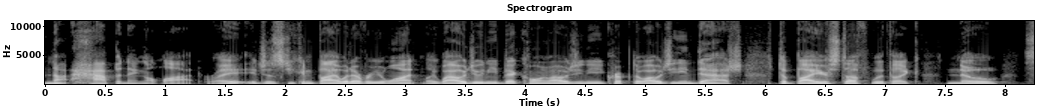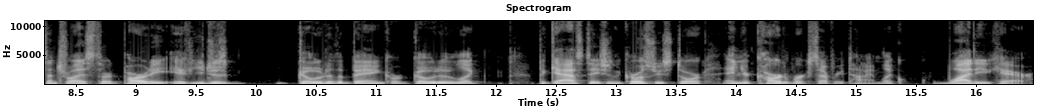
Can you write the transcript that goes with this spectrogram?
not happening a lot, right? It just you can buy whatever you want. Like why would you need Bitcoin? Why would you need crypto? Why would you need Dash to buy your stuff with like no centralized third party if you just go to the bank or go to like the gas station, the grocery store and your card works every time? Like why do you care?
